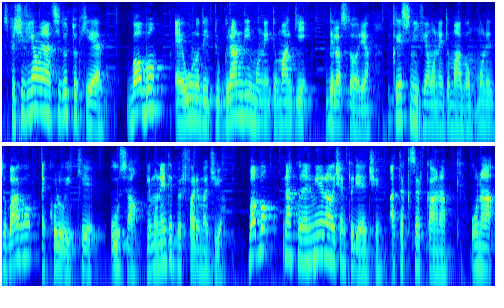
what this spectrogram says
Specifichiamo innanzitutto chi è. Bobo è uno dei più grandi monetomaghi della storia. Che significa monetomago? Monetomago è colui che usa le monete per fare magia. Bobo nacque nel 1910 a Texarkana, una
